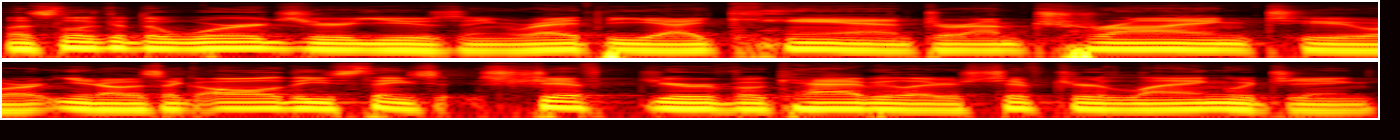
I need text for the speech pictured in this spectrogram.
Let's look at the words you're using, right? The I can't or I'm trying to, or, you know, it's like all these things. Shift your vocabulary, shift your languaging.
